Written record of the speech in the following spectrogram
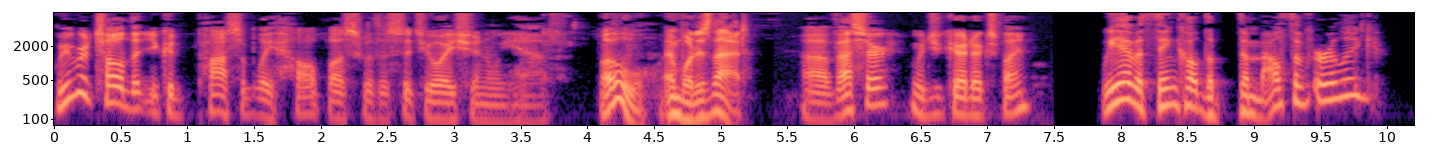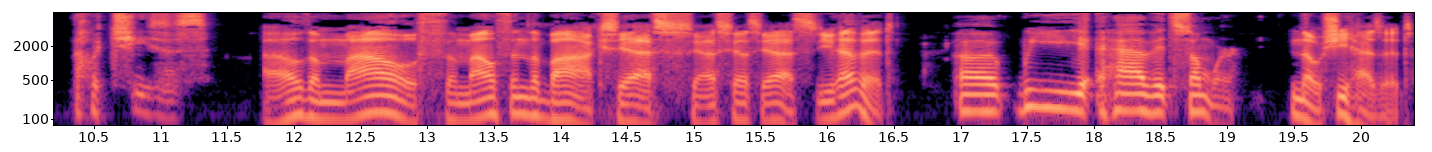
We were told that you could possibly help us with a situation we have. Oh, and what is that? Uh, Vassar, would you care to explain? We have a thing called the the mouth of Erlig. Oh, Jesus. Oh, the mouth. The mouth in the box. Yes, yes, yes, yes. You have it. Uh, we have it somewhere. No, she has it.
